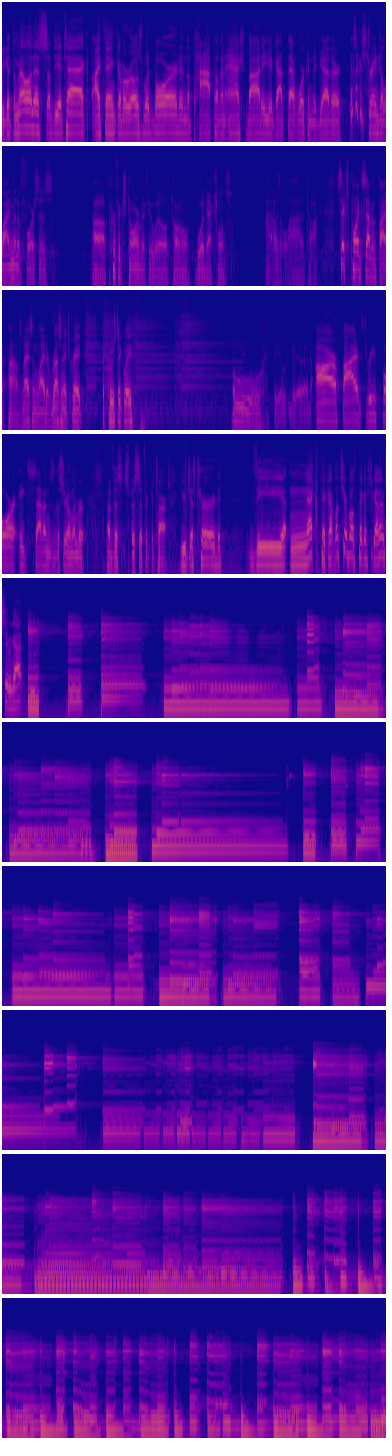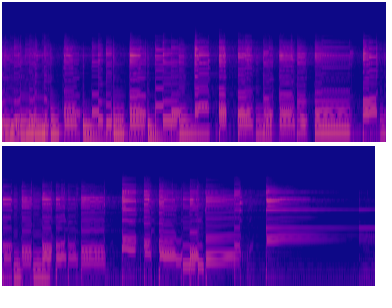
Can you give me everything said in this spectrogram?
You get the mellowness of the attack, I think, of a rosewood board and the pop of an ash body. You got that working together. It's like a strange alignment of forces. Uh, perfect storm, if you will, of tonal wood excellence. Wow, that was a lot of talk. 6.75 pounds, nice and light. It resonates great acoustically. Ooh, it feels good. R53487 is the serial number of this specific guitar. You just heard the neck pickup. Let's hear both pickups together and see what we got.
